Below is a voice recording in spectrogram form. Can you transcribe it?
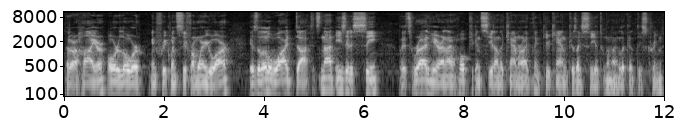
that are higher or lower in frequency from where you are is a little white dot. It's not easy to see, but it's right here and I hope you can see it on the camera. I think you can because I see it when I look at the screen.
